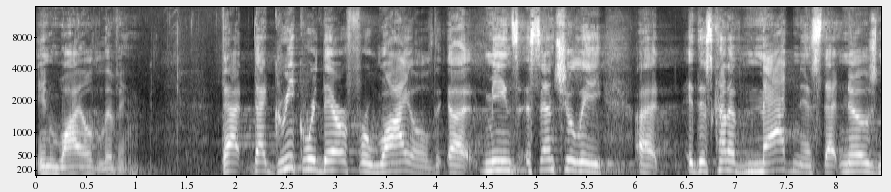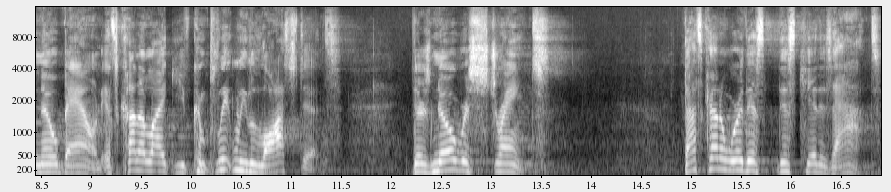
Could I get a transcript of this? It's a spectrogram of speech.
in wild living. That, that Greek word there for wild uh, means essentially uh, this kind of madness that knows no bound. It's kind of like you've completely lost it. There's no restraint. That's kind of where this, this kid is at.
